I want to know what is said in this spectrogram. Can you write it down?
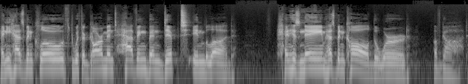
And he has been clothed with a garment having been dipped in blood, and his name has been called the Word of God.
